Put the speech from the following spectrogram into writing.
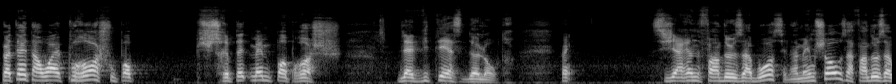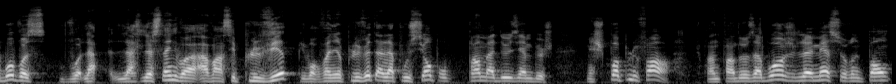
peut-être avoir proche ou pas, puis je serai peut-être même pas proche de la vitesse de l'autre. Si j'arrête une fendeuse à bois, c'est la même chose. La fendeuse à bois, va, le cylindre va avancer plus vite, puis va revenir plus vite à la position pour prendre ma deuxième bûche. Mais je ne suis pas plus fort. Je prends une fendeuse à bois, je le mets sur une pompe,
